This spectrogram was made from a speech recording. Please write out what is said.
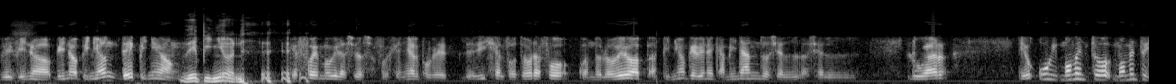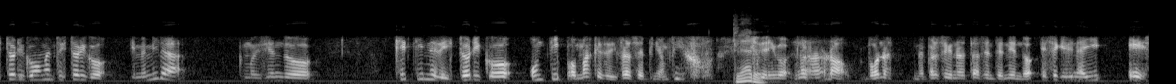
Vino, vino opinión de Piñón. De Piñón. Que fue muy gracioso, fue genial, porque le dije al fotógrafo, cuando lo veo a, Piñón que viene caminando hacia el, hacia el lugar, digo, uy, momento, momento histórico, momento histórico. Y me mira como diciendo, ¿qué tiene de histórico un tipo más que se disfraza de piñón fijo? Claro. Y le digo, no, no, no, vos me parece que no estás entendiendo. Ese que viene ahí es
